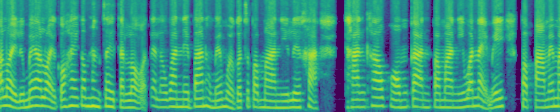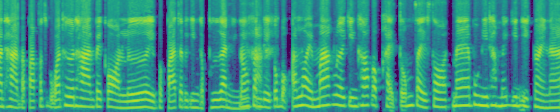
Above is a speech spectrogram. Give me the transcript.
อร่อยหรือไม่อร่อยก็ให้กำลังใจตลอด แต่ละวันในบ้านของแม่หมวยก็จะประมาณนี้เลยค่ะทานข้าวพร้อมกันประมาณนี้วันไหนไม่ป๊าป๊าไม่มาทานป๊าป๊าก็จะบอกว่าเธอทานไปก่อนเลยป๊าป๊าจะไปกินกับเพื่อนอย่างนี้น้องซันเดย์ก็บอกอร่อยมากเลยกินข้าวกับไข่ต้มใส่ซอสแม่พรุ่งนี้ทำให้กินอีกหน่อยนะ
